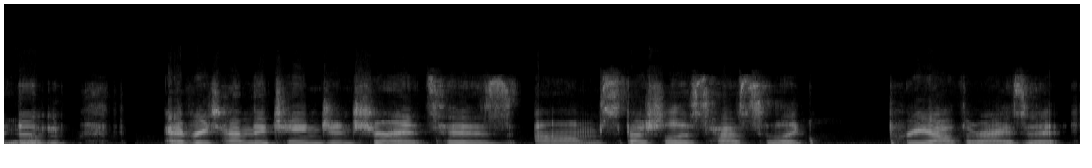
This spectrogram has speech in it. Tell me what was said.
Yep. Every time they change insurance, his um, specialist has to like pre authorize it.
